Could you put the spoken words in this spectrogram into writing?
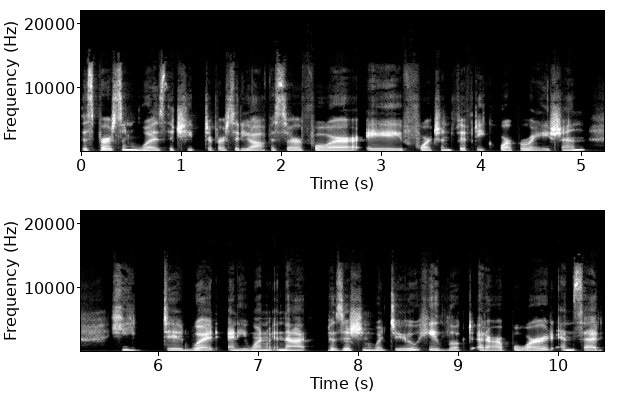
This person was the chief diversity officer for a Fortune 50 corporation. He did what anyone in that position would do. He looked at our board and said,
